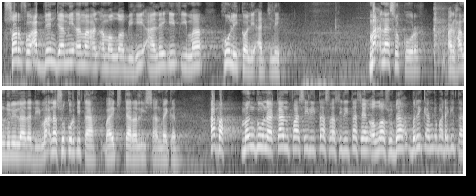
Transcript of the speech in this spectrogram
sarfu abdin jami'a ma'an amallahu bihi alaihi fima khuliqa li ajli makna syukur alhamdulillah tadi makna syukur kita baik secara lisan baik apa? Menggunakan fasilitas-fasilitas yang Allah sudah berikan kepada kita.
